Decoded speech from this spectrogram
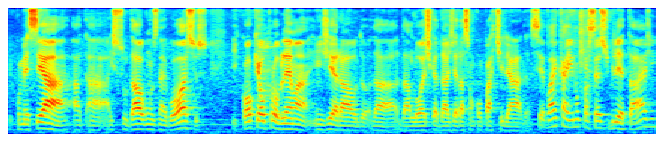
eu comecei a, a, a, estudar alguns negócios e qual que é o problema em geral do, da, da lógica da geração compartilhada? Você vai cair num processo de bilhetagem,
